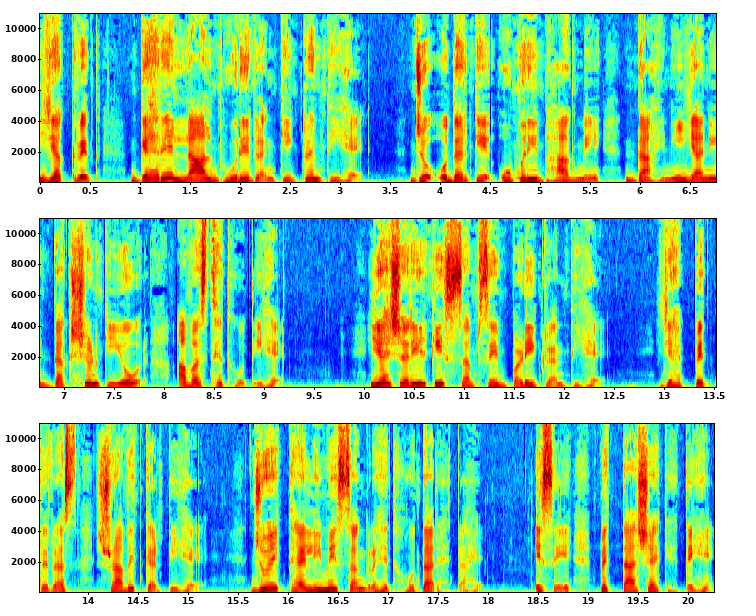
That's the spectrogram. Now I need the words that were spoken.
यकृत गहरे लाल भूरे रंग की ग्रंथि है, जो उदर के ऊपरी भाग में दाहिनी यानी दक्षिण की ओर अवस्थित होती है। यह शरीर की सबसे बड़ी ग्रंथि है। यह पित्त रस श्रावित करती है। जो एक थैली में संग्रहित होता रहता है। इसे पित्ताशय कहते हैं।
